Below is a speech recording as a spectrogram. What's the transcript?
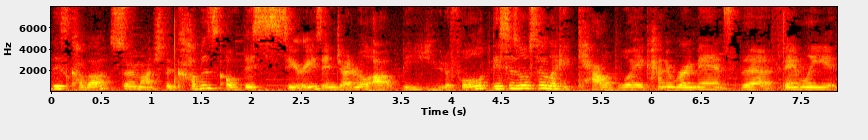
this cover so much. The covers of this series in general are beautiful. This is also like a cowboy kind of romance. The family,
